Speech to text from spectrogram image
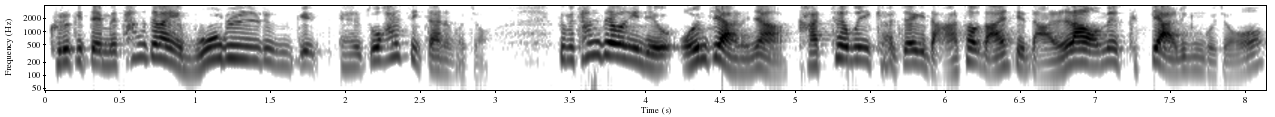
그렇기 때문에 상대방이 모르게 해도 할 수 있다는 거죠. 그럼 상대방이 이제 언제 아느냐? 가처분이 결정이 나서 나한테 날라오면 그때 알는 거죠.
